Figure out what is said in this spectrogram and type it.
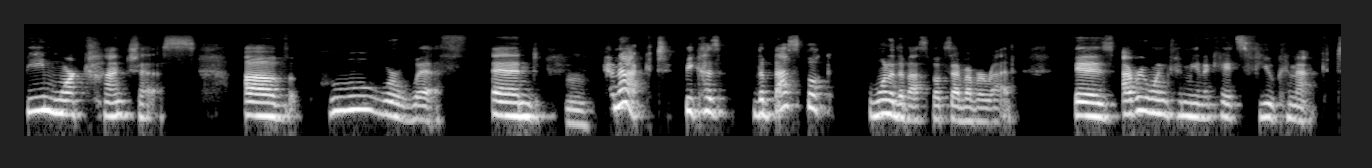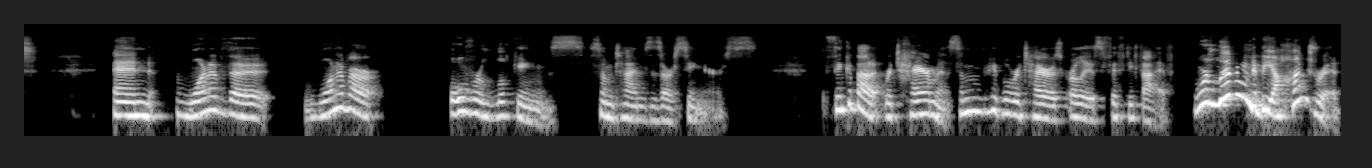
be more conscious of who we're with and mm. connect because the best book one of the best books i've ever read is everyone communicates few connect and one of the one of our overlookings sometimes is our seniors think about it retirement some people retire as early as 55 we're living to be 100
